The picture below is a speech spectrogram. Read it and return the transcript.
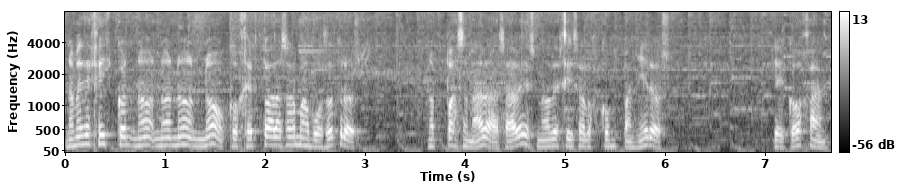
No me dejéis con... No, no, no, no. Coger todas las armas vosotros. No pasa nada, ¿sabes? No dejéis a los compañeros que cojan.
